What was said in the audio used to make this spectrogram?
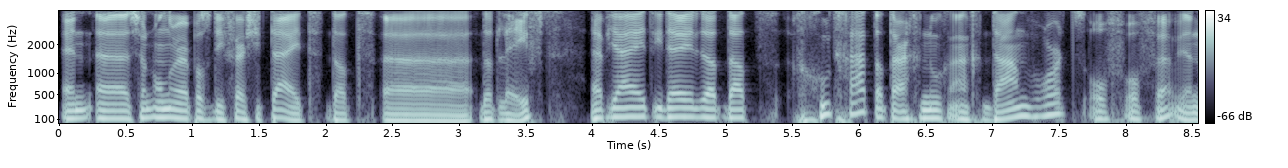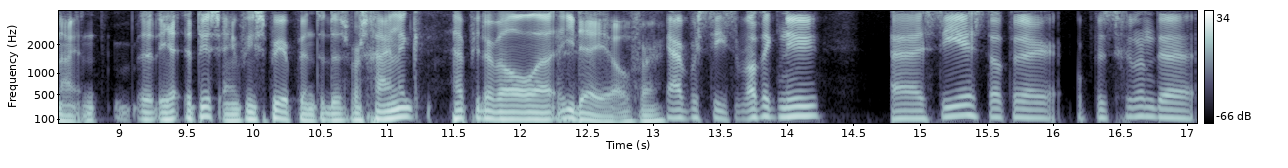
En eh, zo'n onderwerp als diversiteit, dat, eh, dat leeft. Heb jij het idee dat dat goed gaat? Dat daar genoeg aan gedaan wordt? Of, of ja, nou, het is een van je speerpunten, dus waarschijnlijk heb je er wel ideeën over. Ja, precies. Wat ik nu zie is dat er op verschillende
